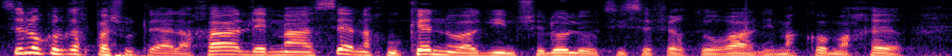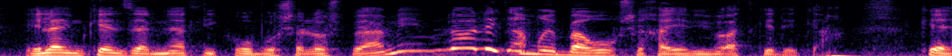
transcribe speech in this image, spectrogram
זה לא כל כך פשוט להלכה, למעשה אנחנו כן נוהגים שלא להוציא ספר תורה למקום אחר, אלא אם כן זה על מנת לקרוא בו שלוש פעמים, לא לגמרי ברור שחייבים עד כדי כך. כן,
